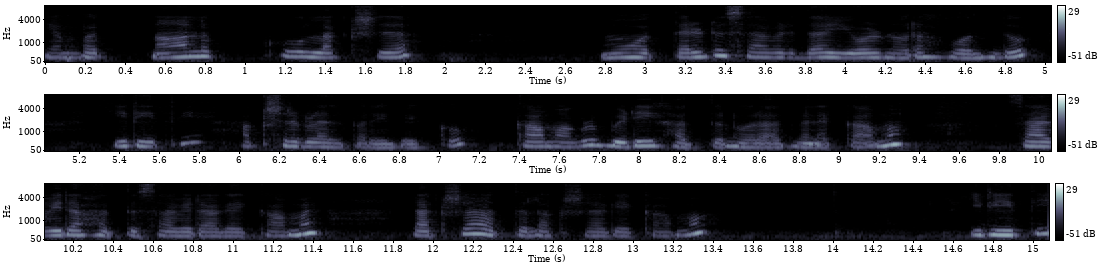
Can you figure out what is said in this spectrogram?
ಎಂಬತ್ನಾಲ್ಕು ಲಕ್ಷ ಮೂವತ್ತೆರಡು ಸಾವಿರದ ಏಳ್ನೂರ ಒಂದು. ಈ ರೀತಿ ಅಕ್ಷರಗಳಲ್ಲಿ ಬರೀಬೇಕು. ಕಾಮಗಳು ಬಿಡಿ ಹತ್ತು ನೂರ ಆದಮೇಲೆ ಕಾಮ, ಸಾವಿರ ಹತ್ತು ಸಾವಿರ ಆಗೇ ಕಾಮ, ಲಕ್ಷ ಹತ್ತು ಲಕ್ಷ ಆಗೇ ಕಾಮ. ಈ ರೀತಿ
